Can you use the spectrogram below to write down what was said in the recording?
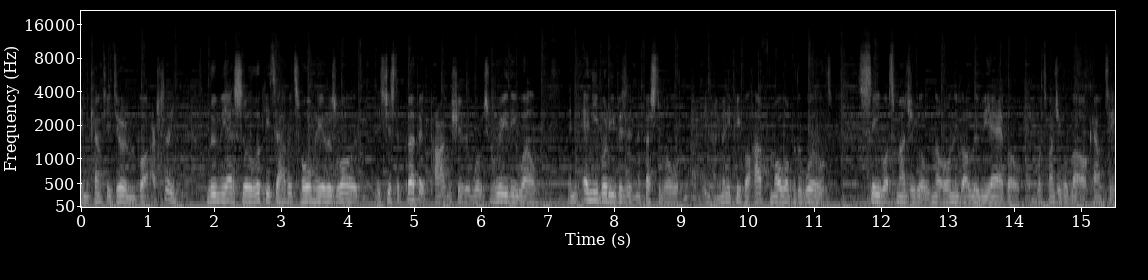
in County Durham, but actually Lumiere so lucky to have its home here as well. It's just a perfect partnership. It works really well. And anybody visiting the festival, you know, many people have from all over the world, see what's magical, not only about Lumiere, but what's magical about our county.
